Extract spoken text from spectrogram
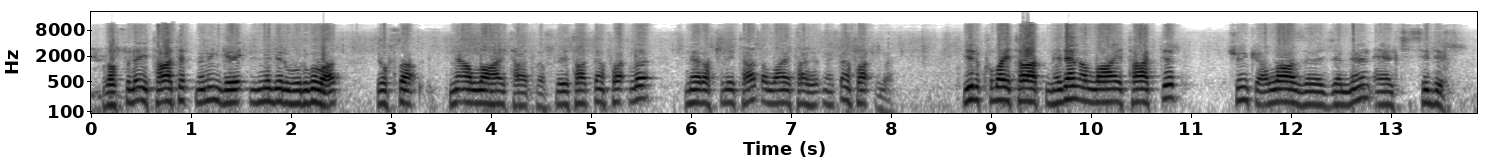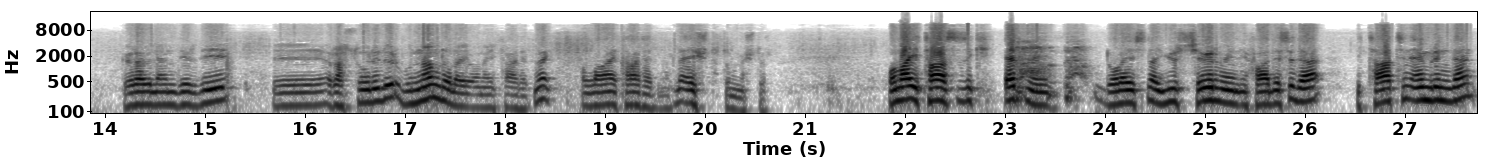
Resul'e itaat etmenin gerekliliğine bir vurgu var. Yoksa ne Allah'a itaat, Resul'e itaatten farklı, ne Resul'e itaat, Allah'a itaat etmekten farklı. Bir kula itaat neden Allah'a itaattir? Çünkü Allah Azze ve Celle'nin elçisidir. Görevlendirdiği e, Resulüdür. Bundan dolayı ona itaat etmek, Allah'a itaat etmekle eş tutulmuştur. Ona itaatsizlik etmeyin. Dolayısıyla yüz çevirmeyin ifadesi de itaatin emrinden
